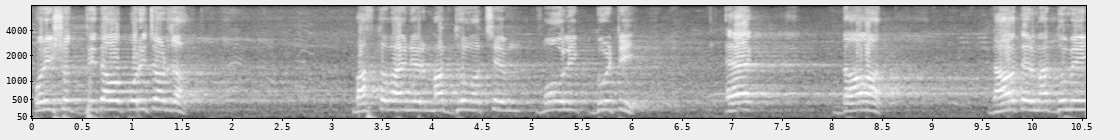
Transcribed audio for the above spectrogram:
পরিশুদ্ধিতা ও পরিচর্যা বাস্তবায়নের মাধ্যম হচ্ছে মৌলিক দুইটি। এক, দাওয়াত। দাওয়াতের মাধ্যমেই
